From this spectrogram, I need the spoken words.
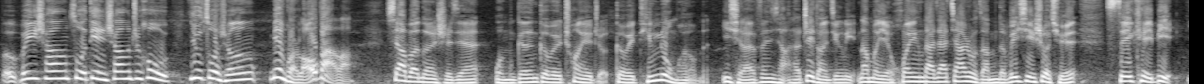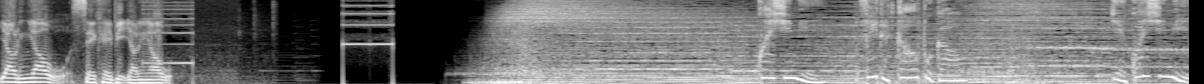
呃微商、做电商之后，又做成面馆老板了？下半段时间，我们跟各位创业者、各位听众朋友们一起来分享一下这段经历。那么，也欢迎大家加入咱们的微信社群 CKB 幺零幺五 CKB 幺零幺五。关心你飞得高不高，也关心你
